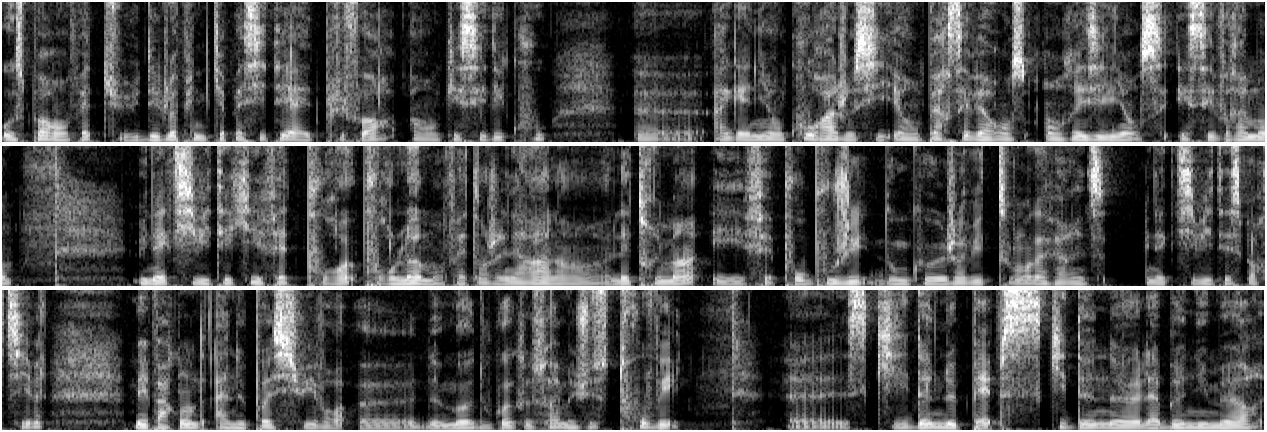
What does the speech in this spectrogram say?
au sport, en fait, tu développes une capacité à être plus fort, à encaisser les coups, euh, à gagner en courage aussi et en persévérance, en résilience. Et c'est vraiment une activité qui est faite pour, l'homme en fait en général. Hein. L'être humain est fait pour bouger. Donc j'invite tout le monde à faire une, activité sportive. Mais par contre à ne pas suivre de mode ou quoi que ce soit, mais juste trouver ce qui donne le peps, ce qui donne la bonne humeur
